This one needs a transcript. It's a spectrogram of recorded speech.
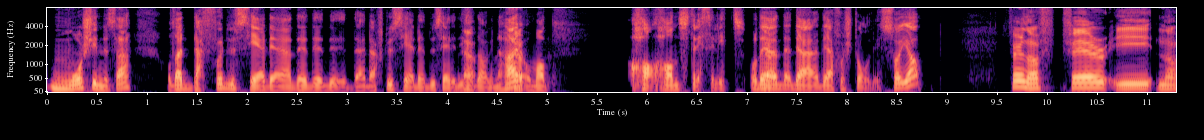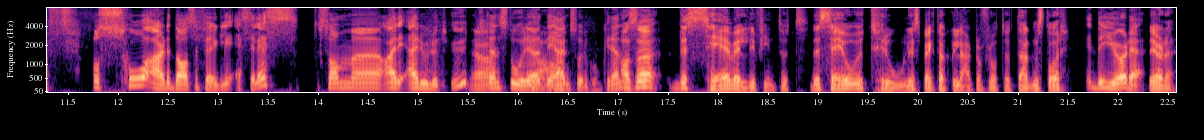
må skynde seg, og det er derfor du ser det, det, det, det, er derfor du ser det du ser i disse Ja. dagene her, Ja. om at ha, han stresser litt. Og det, Ja. er, det er forståelig. Så ja. Fair enough. Fair enough. Og så er det da selvfølgelig SLS som eh, er, er rullet ut. Ja. Den store, Ja. Det er den store konkurrenten. Altså, det ser veldig fint ut. Det ser jo utrolig spektakulært og flott ut der den står. det gjør det. Det gjør det.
